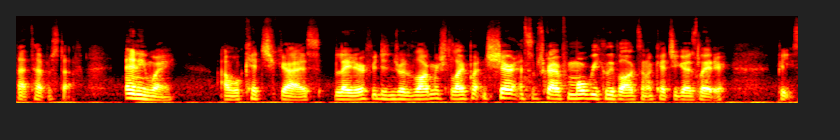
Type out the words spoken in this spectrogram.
that type of stuff. Anyway, I will catch you guys later. If you did enjoy the vlog, make sure to like button, share it, and subscribe for more weekly vlogs, and I'll catch you guys later. Peace.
